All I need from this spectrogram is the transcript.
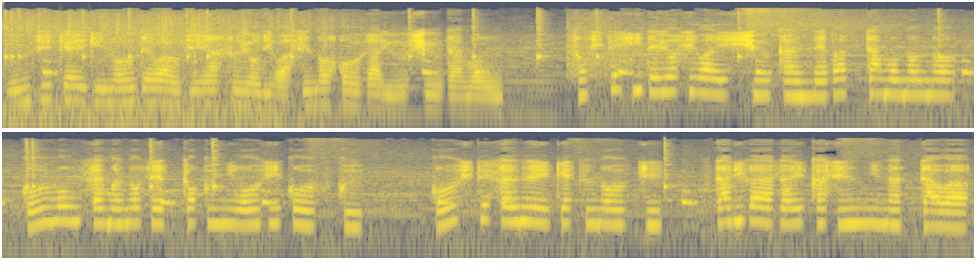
軍事系技能では氏康よりわしの方が優秀だもん。そして秀吉は一週間粘ったものの、黄門様の説得に応じ降伏。こうして三英傑のうち、二人が浅い家臣になったわ。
